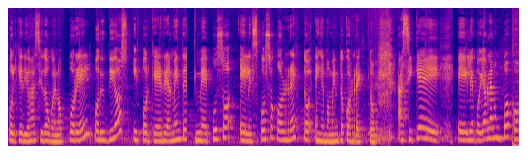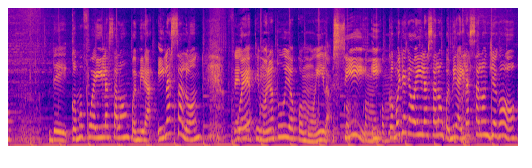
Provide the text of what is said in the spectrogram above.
porque Dios ha sido bueno por Él, por Dios y porque realmente me puso el esposo correcto en el momento correcto. Así que eh, les voy a hablar un poco de cómo fue Hila Salón, pues mira, Hila Salón fue... testimonio tuyo como Hila. Sí, y ¿cómo llegó Hila Salón? Pues mira, Hila Salón llegó...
